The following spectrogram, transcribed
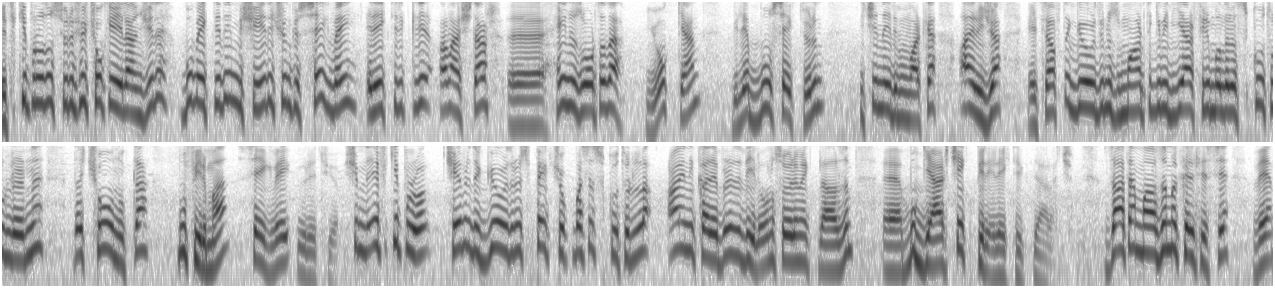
F2 Pro'nun sürüşü çok eğlenceli. Bu beklediğim bir şeydi çünkü Segway elektrikli araçlar e, henüz ortada yokken bile bu sektörün içindeydi bu marka. Ayrıca etrafta gördüğünüz Martı gibi diğer firmaların scooterlarını da çoğunlukla bu firma Segway üretiyor. Şimdi F2 Pro çevrede gördüğünüz pek çok basit scooterla aynı kalibrede değil onu söylemek lazım. E, bu gerçek bir elektrikli araç. Zaten malzeme kalitesi ve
